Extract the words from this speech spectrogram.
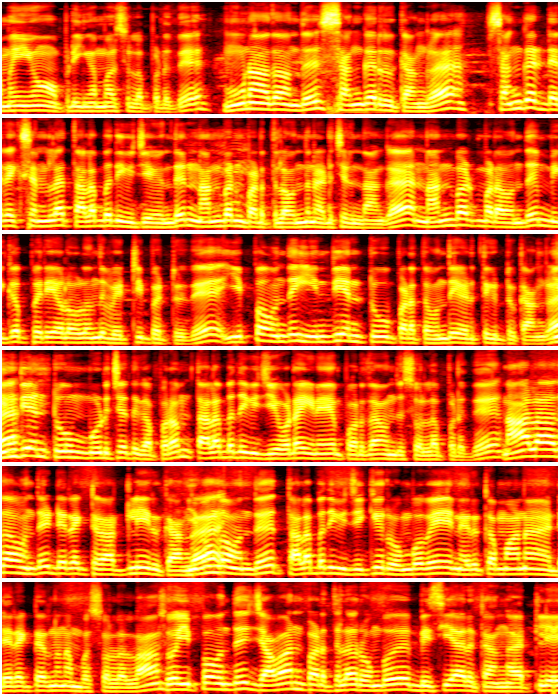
அமையும் அப்படிங்கிற மாதிரி சொல்லப்படுது. மூணாவதாக வந்து சங்கர் இருக்காங்க. சங்கர் டைரக்ஷனில் தளபதி விஜய் வந்து நண்பன் படத்தில் வந்து நடிச்சிருந்தாங்க. நண்பன் படம் வந்து மிகப்பெரிய அளவில் வந்து வெற்றி பெற்றது. இப்போ வந்து இந்தியன் டூ படத்தை வந்து எடுத்துக்கிட்டு இருக்காங்க. இந்தியன் டூ முடிச்சதுக்கு அப்புறம் தளபதி விஜயோட இணைய போறதா வந்து சொல்லப்படுது. நாலாவதா வந்து டைரக்டர் அட்லி இருக்காங்க. இவங்க வந்து தளபதி விஜய்க்கு ரொம்பவே நெருக்கமான டைரக்டர்னு நம்ம சொல்லலாம். ஸோ இப்போ வந்து ஜவான் படத்தில் ரொம்பவே பிஸியாக இருக்காங்க அட்லி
